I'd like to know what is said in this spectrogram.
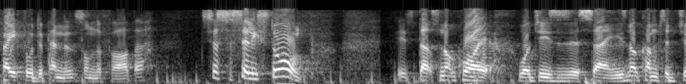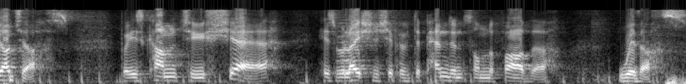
faith or dependence on the Father. It's just a silly storm. It's, that's not quite what Jesus is saying. He's not come to judge us, but he's come to share his relationship of dependence on the Father with us.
